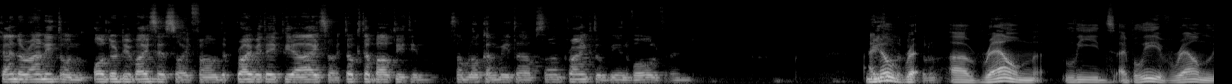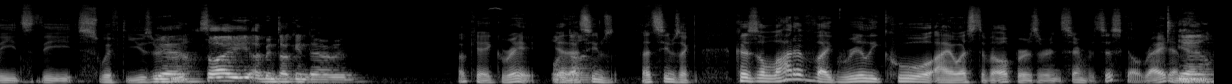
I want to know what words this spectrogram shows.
kind of run it on older devices. So I found the private API. So I talked about it in some local meetups. So I'm trying to be involved and. I know Re- uh, Realm leads. I believe Realm leads the Swift user Yeah, group. so I I've been talking there and Okay, great. Yeah, that time. seems that seems like because a lot of like really cool iOS developers are in San Francisco, right? I yeah, mean,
